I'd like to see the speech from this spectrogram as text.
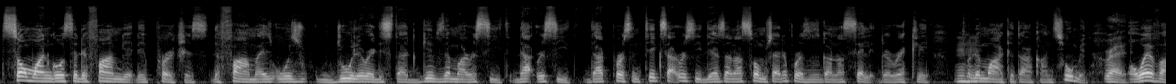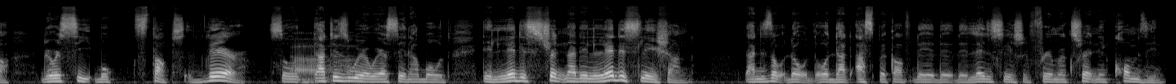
someone goes to the farm they purchase, the farmer is, who is duly registered, gives them a receipt. That receipt, that person takes that receipt, there's an assumption the person is going to sell it directly mm -hmm. to the mm-hmm. market or consume it. Right. However, the receipt book stops there. So ah. that is where we're saying about the, legis the legislation, that is the, the, that aspect of the, the, the legislation framework strengthening comes in.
